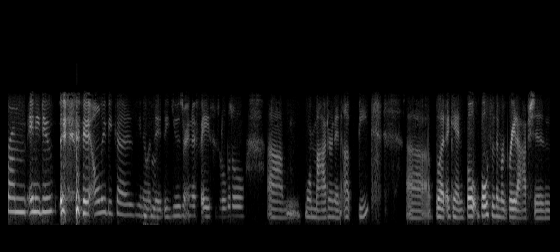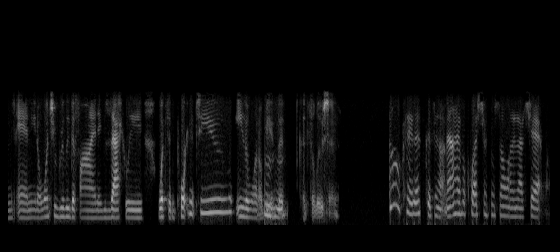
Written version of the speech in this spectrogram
from AnyDo, only because you know Mhm. the the user interface is a little um, more modern and upbeat. Uh, but again, both both of them are great options, and you know once you really define exactly what's important to you, either one will be Mhm. a good good solution. Okay, that's good to know. Now I have a question from someone in our chat room.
